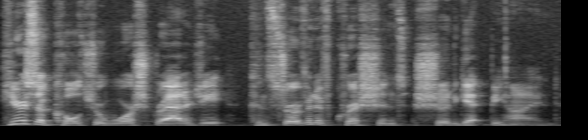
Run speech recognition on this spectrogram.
Here's a culture war strategy conservative Christians should get behind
